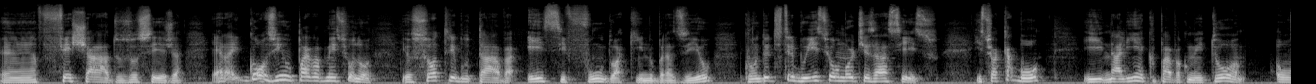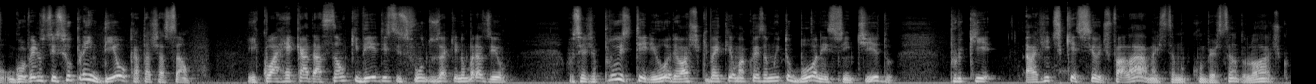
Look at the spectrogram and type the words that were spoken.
é, fechados, ou seja, era igualzinho o pai mencionou. Eu só tributava esse fundo aqui no Brasil quando eu distribuísse ou amortizasse isso. Isso acabou e na linha que o Paiva comentou, o governo se surpreendeu com a taxação e com a arrecadação que veio desses fundos aqui no Brasil. Ou seja, para o exterior, eu acho que vai ter uma coisa muito boa nesse sentido, porque a gente esqueceu de falar, mas estamos conversando, lógico.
